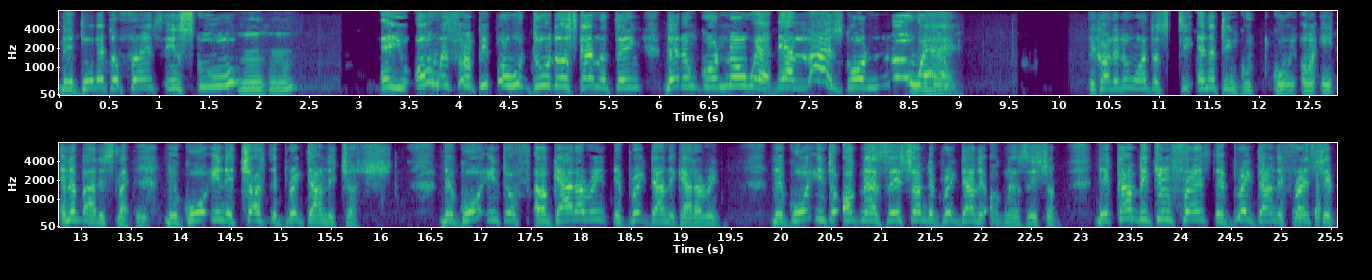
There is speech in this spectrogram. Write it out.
They did it to friends in school. Mm-hmm. And you always find people who do those kind of things, they don't go nowhere. Their lives go nowhere. Mhm. Because they don't want to see anything good going on in anybody's life. Mm. They go in the church, they break down the church. They go into a gathering, they break down the gathering. They go into organization, they break down the organization. They come between friends, they break down the friendship.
